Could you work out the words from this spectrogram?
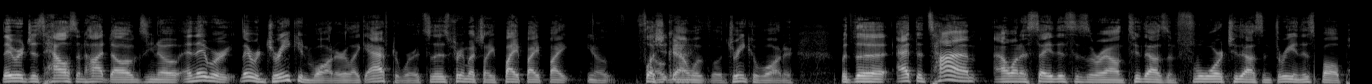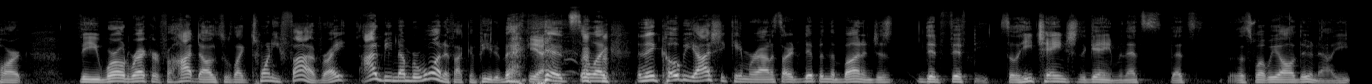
they were just housing hot dogs, you know, and they were they were drinking water like afterwards. So it's pretty much like bite, bite, bite, you know, flush it down with a drink of water. But the at the time, I want to say this is around 2004, 2003 in this ballpark. The world record for hot dogs was like 25, right? I'd be number one if I competed back Yeah. then. So like, and then Kobayashi came around and started dipping the bun and just did 50. So he changed the game, and that's that's that's what we all do now. You,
